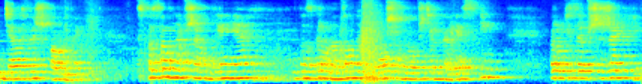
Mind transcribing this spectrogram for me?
dziatwy szkolnej. Stosowne przemówienie do zgromadzonych wygłosił nauczyciel Gajewski. Rodzice przyrzekli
